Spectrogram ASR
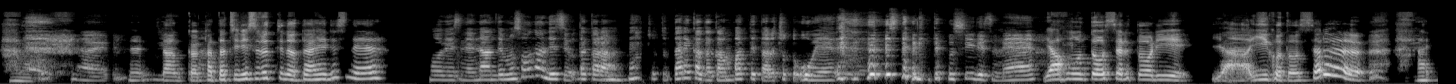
はい。はい。ね、なんか形にするっていうのは大変ですね。そうですね。なんでもそうなんですよ。だからね、ちょっと誰かが頑張ってたらちょっと応援 してあげてほしいですね。いや、本当おっしゃる通り。いやー、いいことおっしゃる。はい。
